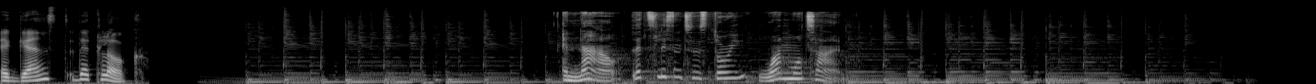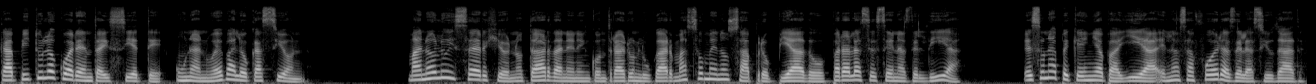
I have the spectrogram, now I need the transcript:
against the clock. And now, let's listen to the story one more time. Capítulo 47. Una nueva locación. Manolo y Sergio no tardan en encontrar un lugar más o menos apropiado para las escenas del día. Es una pequeña bahía en las afueras de la ciudad,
